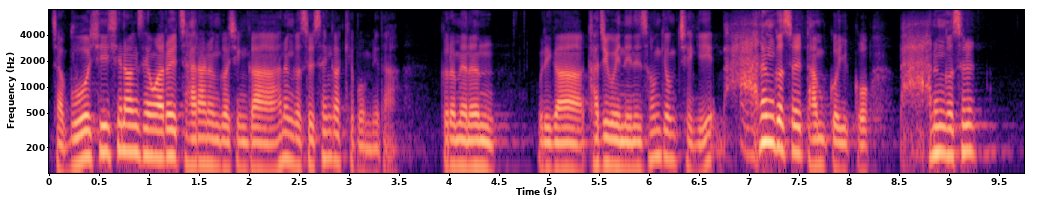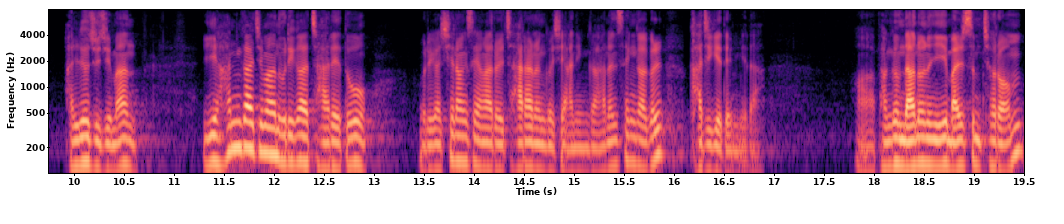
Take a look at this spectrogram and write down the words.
자, 무엇이 신앙생활을 잘하는 것인가 하는 것을 생각해 봅니다. 그러면은 우리가 가지고 있는 이 성경책이 많은 것을 담고 있고 많은 것을 알려주지만 이 한 가지만 우리가 잘해도 우리가 신앙생활을 잘하는 것이 아닌가 하는 생각을 가지게 됩니다. 아, 방금 나누는 이 말씀처럼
